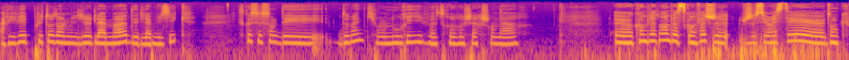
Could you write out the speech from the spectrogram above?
arrivé plutôt dans le milieu de la mode et de la musique. Est-ce que ce sont des domaines qui ont nourri votre recherche en art? Euh, Complètement, parce qu'en fait, je, suis restée. Euh, donc,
